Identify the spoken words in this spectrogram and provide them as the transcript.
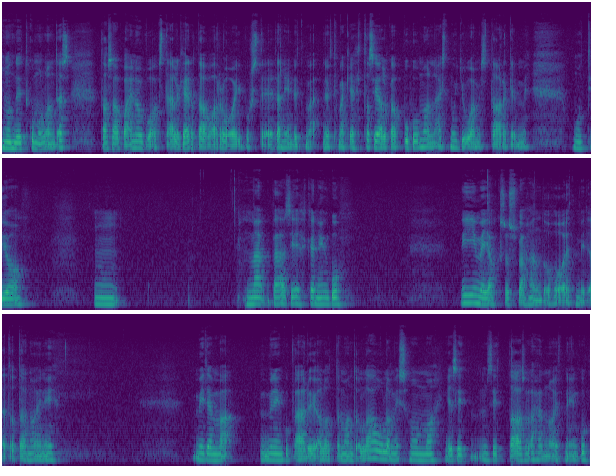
Mutta nyt kun mulla on tässä tasapainon vuoksi tällä kertaa vaan roivusteita, niin nyt mä, nyt mä kehtasin alkaa puhumaan näistä mun juomista tarkemmin. Mutta joo, mm, mä pääsin ehkä niinku viime jaksossa vähän tuohon, että mitä tota noin, niin, miten mä niin kuin päädyin aloittamaan tuon laulamishomma ja sitten sit taas vähän noit niin kuin,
